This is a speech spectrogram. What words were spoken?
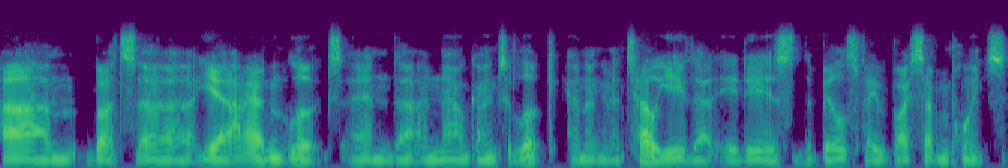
Um, but uh, yeah, I hadn't looked and uh, I'm now going to look and I'm going to tell you that it is the Bills favored by seven points.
